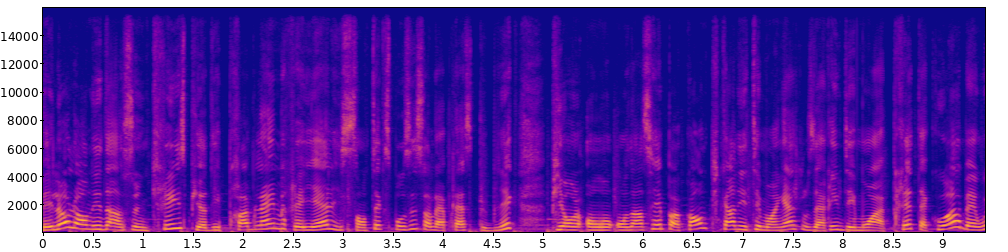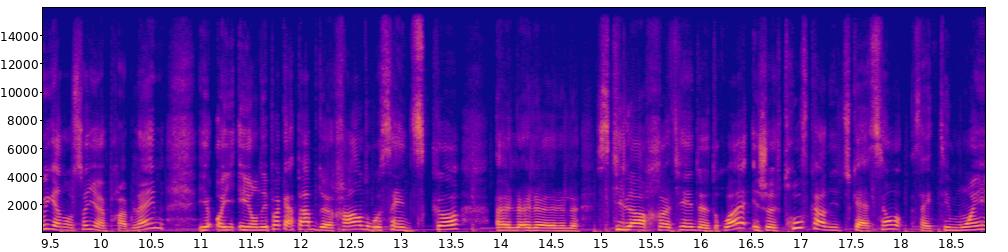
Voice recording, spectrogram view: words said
Mais là, là, on est dans une crise, puis il y a des problèmes réels. Ils sont exposés sur la place publique, puis on n'en tient pas compte. Puis quand les témoignages nous arrivent des mois après, t'as quoi? Ben oui, regardons ça, il y a un problème. Et, et on n'est pas capable de rendre aux syndicats euh, le, ce qui leur revient de droit. Et je trouve qu'en éducation, ça a été moins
